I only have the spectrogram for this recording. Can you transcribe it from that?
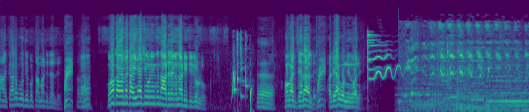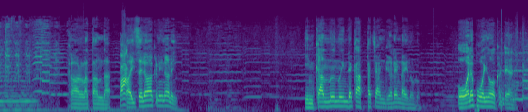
ആൾക്കാരെ ബോധ്യപ്പെടുത്താൻ വേണ്ടിട്ടല്ലേ? ഓ കാരണം കഴിഞ്ഞ ആഴ്ച കൂടി എനിക്ക് നാട്ടിലൊക്കെ നടിയിട്ടിട്ടുള്ളൂ. ഓ മരിച്ചേനല്ലേ അല്ല? ഞാൻ കൊന്നിന്ന് കള്ളത്തന്ത. പൈസ ചെലവാക്കണീനാണേ. എനിക്ക് അന്നൊന്നും ഇന്റെ കട്ട ചങ്കുകട ഉണ്ടായിരുന്നുള്ളൂ. ഓലെ പോയി നോക്കട്ടെ ഞാൻ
